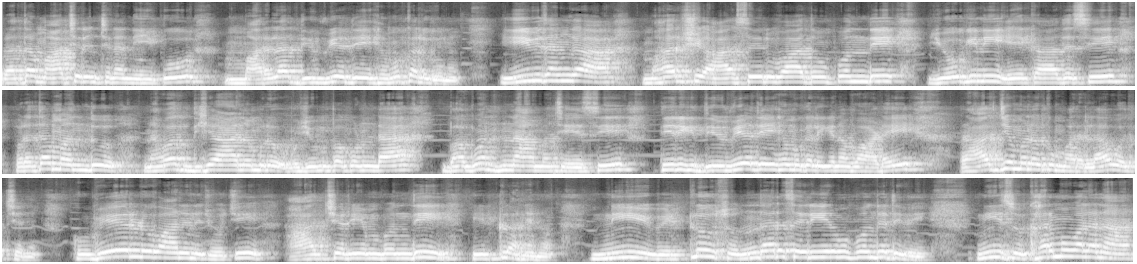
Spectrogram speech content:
వ్రతమాచరించిన నీకు మరల దివ్య దేహము కలుగును. ఈ విధంగా మహర్షి ఆశీర్వాదం పొంది యోగిని ఏకాదశి వ్రతమందు నవధ్యానములు భుజింపకుండా భగవన్నామ చేసి తిరిగి దివ్య దేహము కలిగిన వాడై రాజ్యమునకు మరలా వచ్చెను. కుబేరుడు వానిని చూచి ఆశ్చర్యం పొంది ఇట్లు అనెను. నీవెట్లు సుందర శరీరము పొందితివి. నీ సుకర్మ వలన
